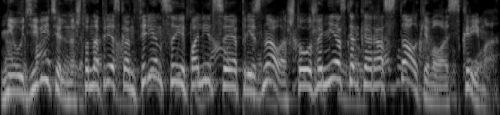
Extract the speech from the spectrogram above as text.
Неудивительно, что на пресс-конференции полиция признала, что уже несколько раз сталкивалась с Крима.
